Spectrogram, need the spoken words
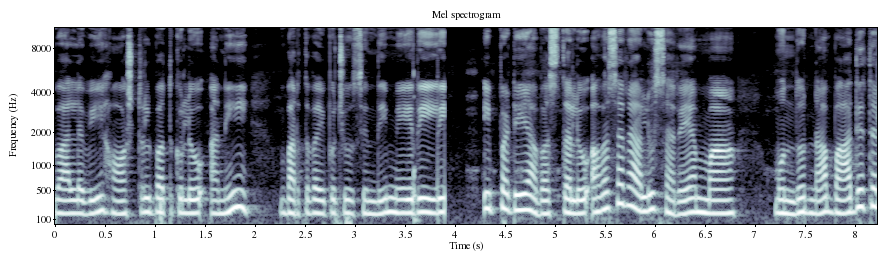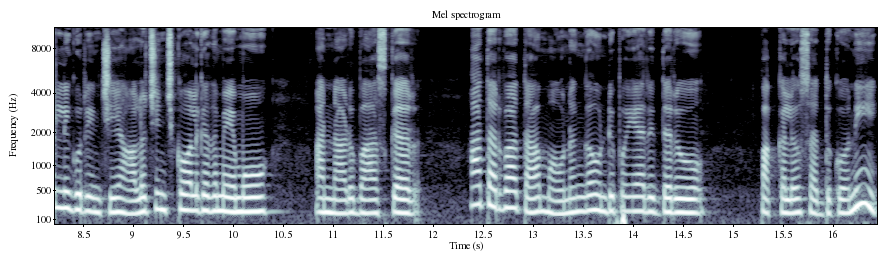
వాళ్ళవి హాస్టల్ బతుకులు అని భర్త వైపు చూసింది మేరీ. ఇప్పటి అవస్థలు అవసరాలు సరే అమ్మా. ముందున్న బాధ్యతల్ని గురించి ఆలోచించుకోవాలి కదా మేము అన్నాడు భాస్కర్. ఆ తర్వాత మౌనంగా ఉండిపోయారిద్దరూ. పక్కలో సర్దుకొని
